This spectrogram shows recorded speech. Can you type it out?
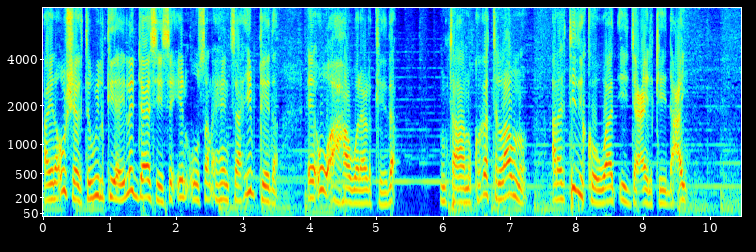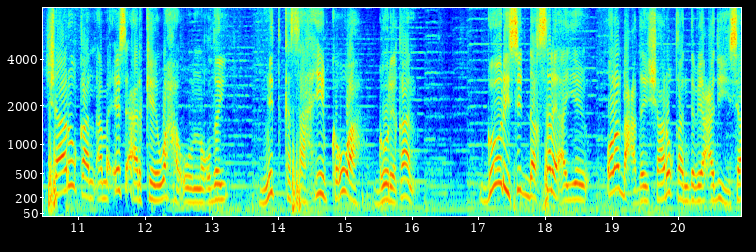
ayna u sheegtay wiilkii ay la jaasaysay in uusan ahayn saaxiibkeeda ee uu ahaa walaalkeeda. Intaannu kaga tillaabno aragtidii koowaad iyo jacaylkii dhacay. Shaaruqan ama s r k waxa uu noqday midka saaxiibka u ah gooriqaan goori si dhaqsale ayay ula dhacday shaaruqan dabeecadihiisa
